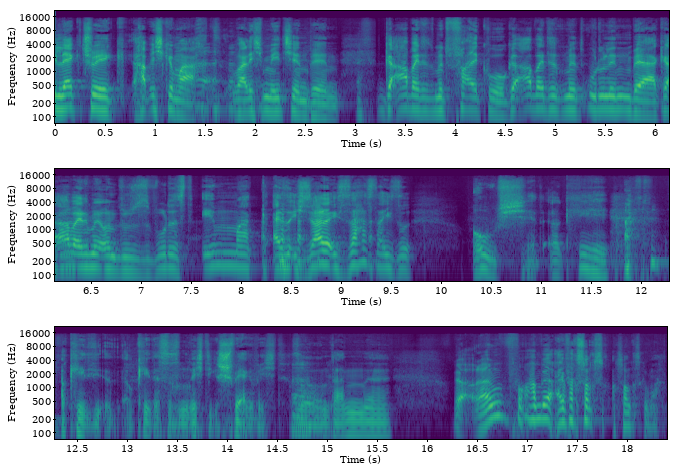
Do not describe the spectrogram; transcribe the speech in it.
Electric habe ich gemacht, weil ich ein Mädchen bin. Gearbeitet mit Falco, gearbeitet mit Udo Lindenberg, gearbeitet mit, und du wurdest immer, also ich, sah, ich saß da, ich so, oh shit, okay. Okay, okay, das ist ein richtiges Schwergewicht. So, und dann, äh, ja, und dann haben wir einfach Songs, Songs gemacht.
